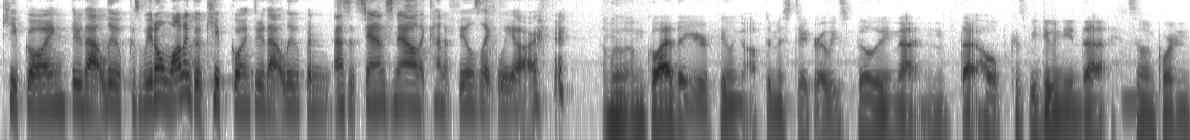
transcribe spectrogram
keep going through that loop because we don't want to go keep going through that loop. And as it stands now, it kind of feels like we are. I'm, I'm glad that you're feeling optimistic or at least building that and that hope because we do need that. It's so mm-hmm. important.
